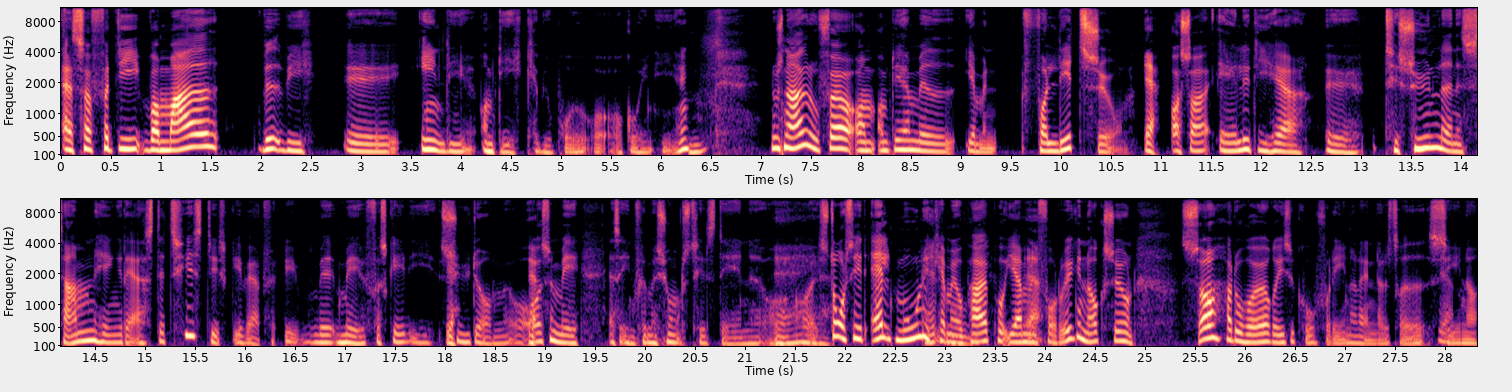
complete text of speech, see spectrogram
Altså fordi, hvor meget ved vi øh, egentlig om det, kan vi jo prøve at, at gå ind i. Ikke? Mm. Nu snakkede du før om, om det her med, jamen, for lidt søvn, ja. og så alle de her øh, tilsyneladende sammenhænge, der er statistisk i hvert fald med, med forskellige ja. sygdomme, og ja. også med altså inflammationstilstande, og, ja, ja. og stort set alt muligt alt kan man jo pege på, jamen ja. får du ikke nok søvn, så har du højere risiko for det ene eller andet eller det tredje senere.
